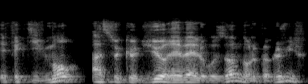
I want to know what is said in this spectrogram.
effectivement à ce que Dieu révèle aux hommes dans le peuple juif.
